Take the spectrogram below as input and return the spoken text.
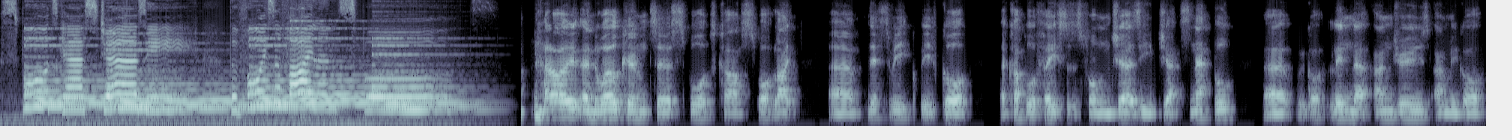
Sportscast Jersey, the voice of Island sports. Hello and welcome to Sportscast Spotlight. Uh, this week we've got a couple of faces from Jersey Jets netball. Uh, we've got Linda Andrews and we've got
